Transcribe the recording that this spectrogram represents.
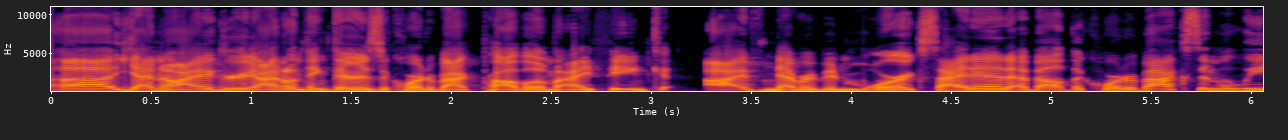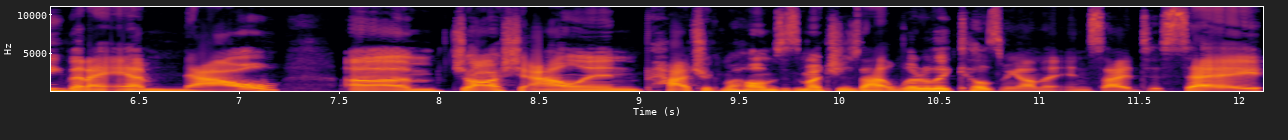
Uh, yeah, no, I agree. I don't think there is a quarterback problem. I think I've never been more excited about the quarterbacks in the league than I am now. Um, Josh Allen, Patrick Mahomes, as much as that literally kills me on the inside to say,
